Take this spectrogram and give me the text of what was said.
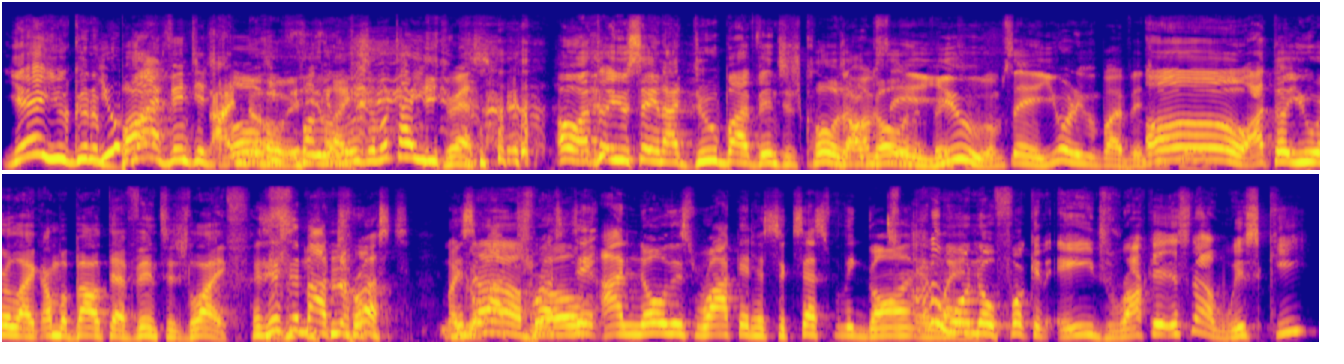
Yeah, you're gonna You buy. buy vintage clothes, know, you fucking like- loser. Look how you dress. oh, I thought you were saying I do buy vintage clothes. I'll I'm go saying you. I'm saying you don't even buy vintage oh, clothes. Oh, I thought you were like I'm about that vintage life. Because this is about trust. It's nah, about bro. trusting. I know this rocket has successfully gone. I don't want no fucking age rocket. It's not whiskey.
